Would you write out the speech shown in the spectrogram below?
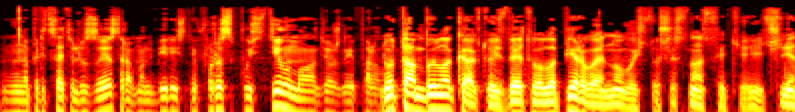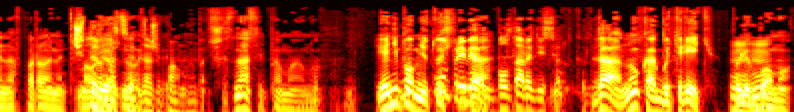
председатель УЗС Роман Береснев распустил молодежный парламент. Ну, там было как? То есть до этого была первая новость, что 16 членов парламента 14 молодежного- даже, по-моему. 16, по-моему. Я не помню ну, точно. примерно да. полтора десятка. Да, ну как бы треть, по-любому.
